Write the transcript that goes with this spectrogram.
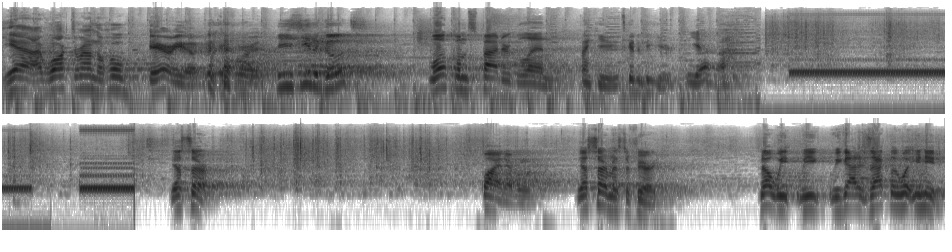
Yeah, I walked around the whole area looking for it. Did you see the goats? Welcome, Spider Glenn. Thank you. It's good to be here. Yeah. Yes, sir. Quiet, everyone. Yes, sir, Mr. Fury. No, we, we, we got exactly what you needed.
